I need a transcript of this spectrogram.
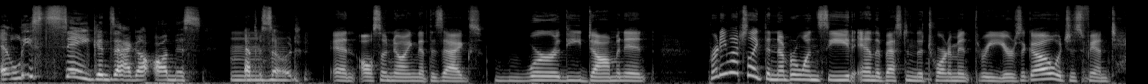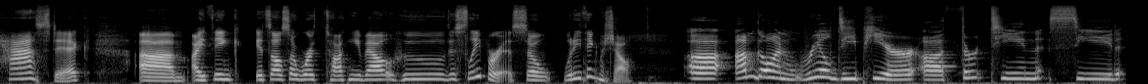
at least say Gonzaga on this episode. and also knowing that the Zags were the dominant, pretty much like the number one seed and the best in the tournament three years ago, which is fantastic. Um, I think it's also worth talking about who the sleeper is. So, what do you think, Michelle? Uh, I'm going real deep here. Uh, 13 seed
